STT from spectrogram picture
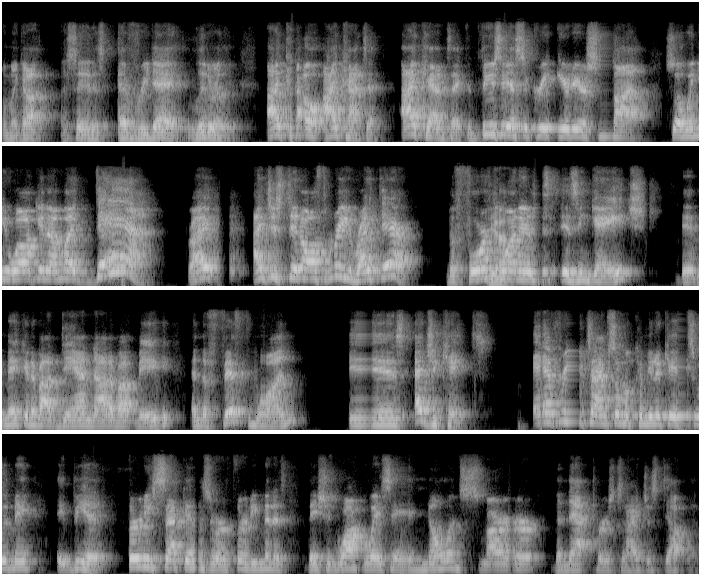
oh my God, I say this every day, literally. Eye, oh, eye contact, eye contact, enthusiastic greet, ear to ear smile. So when you walk in, I'm like, Dan, right? I just did all three right there. The fourth yeah. one is is engage. It make it about Dan, not about me. And the fifth one is educate. Every time someone communicates with me, it be it 30 seconds or 30 minutes, they should walk away saying, no one's smarter than that person I just dealt with.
